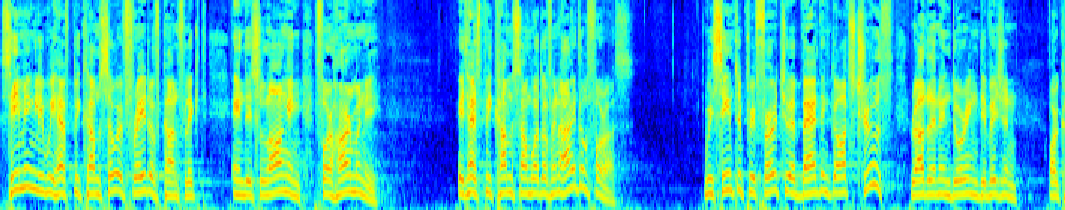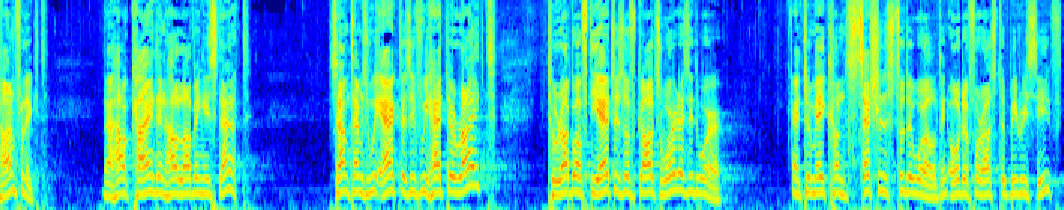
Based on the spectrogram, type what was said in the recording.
Seemingly, we have become so afraid of conflict in this longing for harmony it has become somewhat of an idol for us. We seem to prefer to abandon God's truth rather than enduring division or conflict. Now, how kind and how loving is that? Sometimes we act as if we had the right to rub off the edges of God's word, as it were, and to make concessions to the world in order for us to be received.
